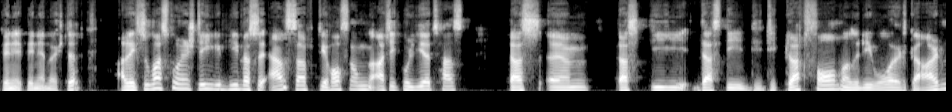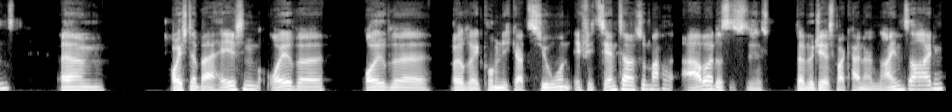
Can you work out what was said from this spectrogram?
wenn ihr, wenn ihr möchtet. Alex, du warst vorhin stehen geblieben, dass du ernsthaft die Hoffnung artikuliert hast, dass, ähm, dass die, dass die, die, die Plattform, also die World Gardens, ähm, euch dabei helfen, eure, eure, eure Kommunikation effizienter zu machen. Aber das ist, da würde jetzt mal keiner Nein sagen,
